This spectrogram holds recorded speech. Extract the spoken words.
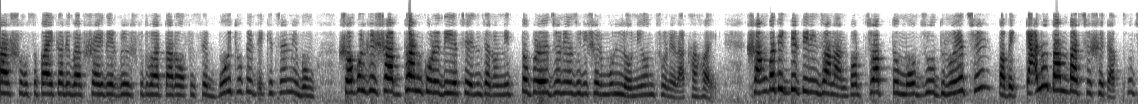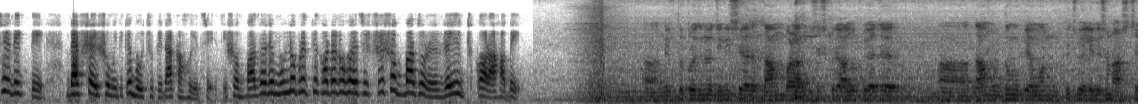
দাস সমস্ত পাইকারি ব্যবসায়ীদের বৃহস্পতিবার তার অফিসে বৈঠকে দেখেছেন এবং সকলকে সাবধান করে দিয়েছেন যেন নিত্য প্রয়োজনীয় জিনিসের মূল্য নিয়ন্ত্রণে রাখা হয়। সাংবাদিকদের তিনি জানান, পর্যাপ্ত মজুদ রয়েছে, তবে কেন দাম বাড়ছে সেটা খুঁজে দেখতে ব্যবসায়ী সমিতিকে বৈঠকে ডাকা হয়েছে। যেসব বাজারে মূল্য বৃদ্ধি ঘটানো হয়েছে, সেসব বাজারে রেড করা হবে। নিত্য প্রয়োজনীয় জিনিসের দাম বাড়া বিশেষ করে আলু, পেঁয়াজের দাম ঊর্ধ্বমুখী এমন কিছু এলিগেশন আসছে।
